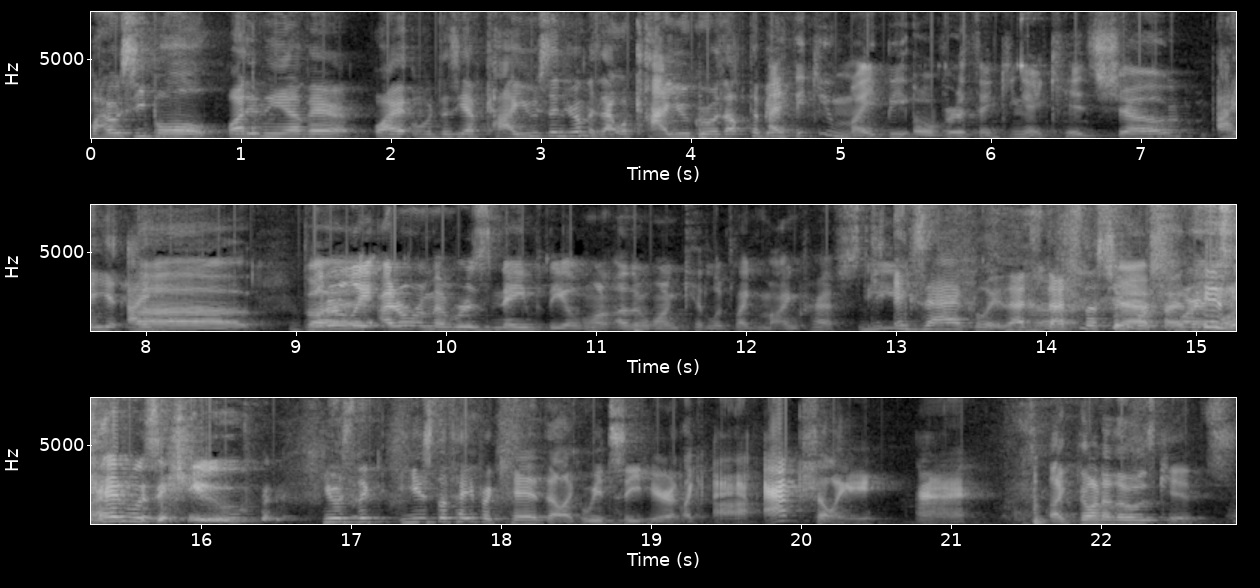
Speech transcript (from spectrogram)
Why was he bald? Why didn't he have hair? Why does he have Caillou syndrome? Is that what Caillou grows up to be? I think you might be overthinking a kids show. I, I uh, but Literally, I don't remember his name, but the other one, other one kid looked like Minecraft Steve. exactly. That's that's the super Jeff, smart. His one. head was a cube. He was the he's the type of kid that like we'd see here, like uh, actually, uh, like one of those kids.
